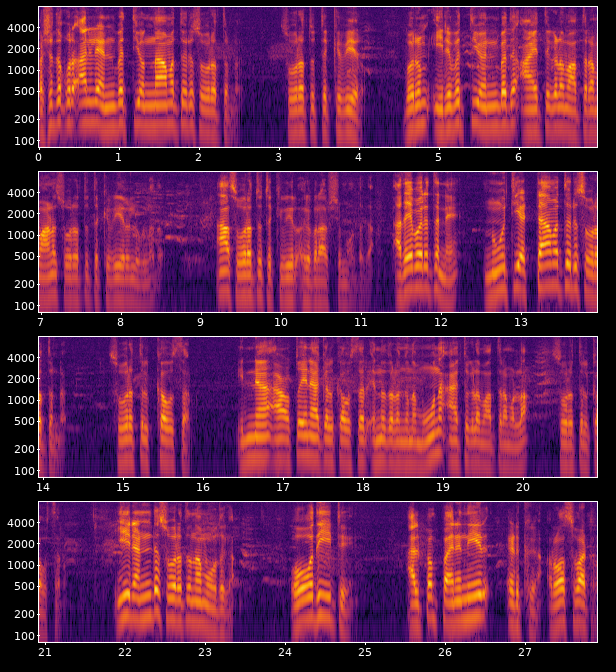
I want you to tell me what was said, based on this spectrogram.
പരിശുദ്ധ ഖുർആാനിലെ എൺപത്തി ഒന്നാമത്തെ ഒരു സൂറത്തുണ്ട്. സൂറത്തു തെക്കുവീർ വെറും ഇരുപത്തിയൊൻപത് ആയത്തുകൾ മാത്രമാണ് സൂറത്ത് തെക്കുവീറിലുള്ളത് ആ സൂറത്ത് തെക്കുവീർ ഒരു പ്രാവശ്യം ഓതുക. അതേപോലെ തന്നെ നൂറ്റി എട്ടാമത്തെ ഒരു സൂറത്തുണ്ട്. സൂറത്തുൽ കൗസർ. ഇന്ന അഴത്തൈനാക്കൽ കൗസർ എന്ന് തുടങ്ങുന്ന മൂന്ന് ആയത്തുകൾ മാത്രമുള്ള സൂറത്തുൽ കൗസർ. ഈ രണ്ട് സൂറത്ത് നാം ഓതുക. ഓതിയിട്ട് അല്പം പനിനീർ എടുക്കുക. Rose water.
